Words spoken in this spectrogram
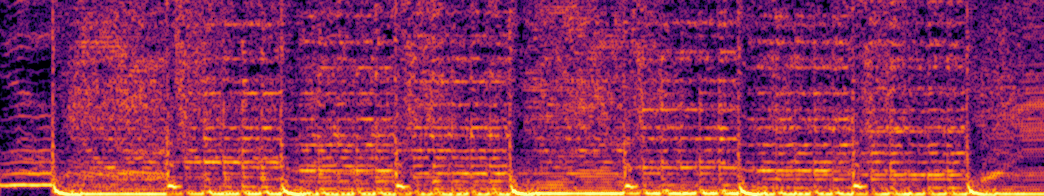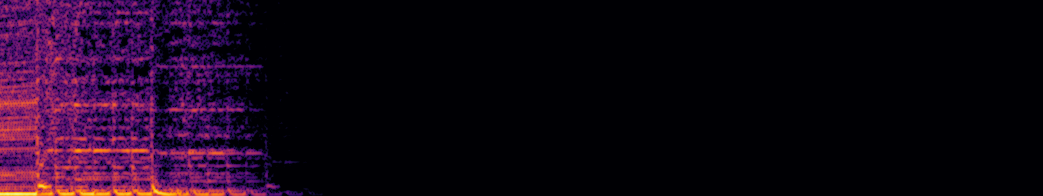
you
